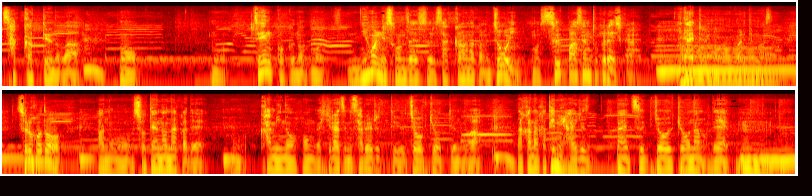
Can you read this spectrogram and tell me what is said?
作家っていうのは、うん。もうもう全国のもう日本に存在する作家の中の上位もう数パーセントくらいしかうん。いないというふうに言われてます。それほど、うん。あの書店の中でうん。もう紙の本が平積みされるっていう状況っていうのは、うん。なかなか手に入らない状況なので,、うーん。はい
